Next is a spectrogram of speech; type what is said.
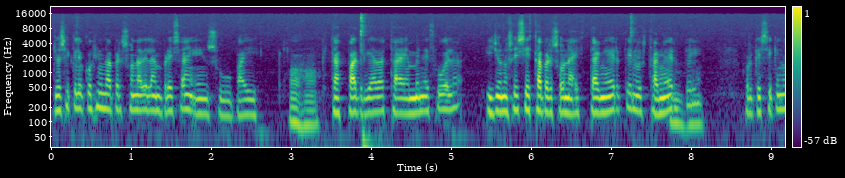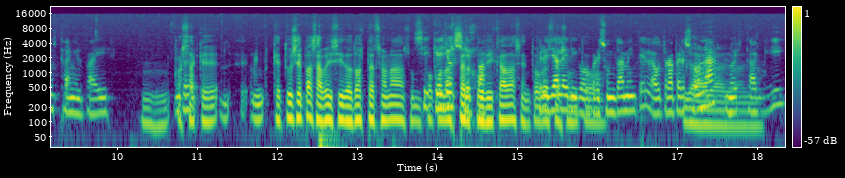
Yo sé que le cogió una persona de la empresa en su país. está expatriada, está en Venezuela, y yo no sé si esta persona está en ERTE, no está en ERTE porque sé que no está en el país. o sea, que, que tú sepas, habéis sido dos personas un poco más perjudicadas en todo Pero ya este le digo, presuntamente la otra persona no está aquí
